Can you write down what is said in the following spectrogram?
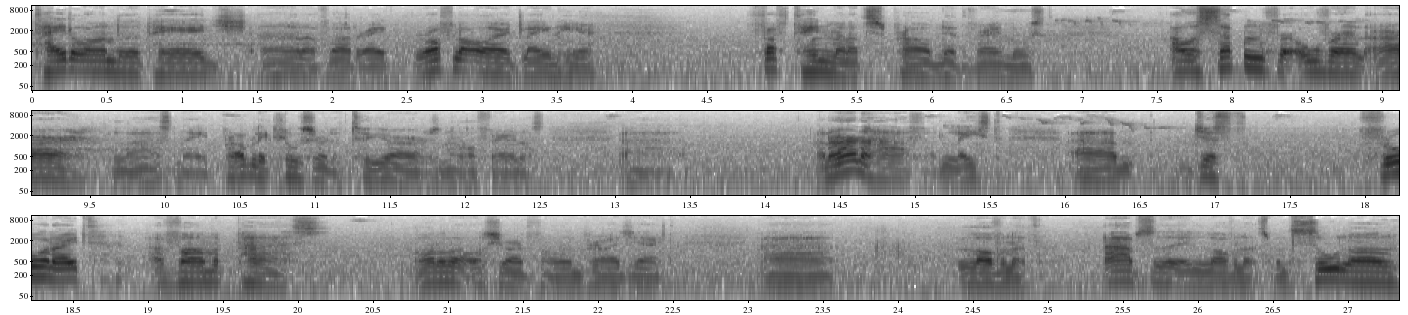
title onto the page and I thought right rough little outline here. 15 minutes probably at the very most I was sitting for over an hour last night, probably closer to two hours in all fairness. Uh, an hour and a half at least. Um, just throwing out a vomit pass on a little short film project. Uh, loving it. Absolutely loving it. It's been so long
